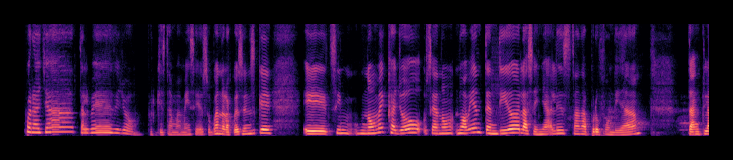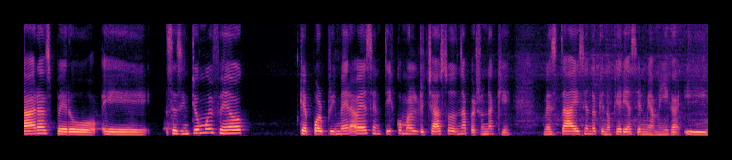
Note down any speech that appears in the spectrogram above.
por allá, tal vez. Y yo, ¿por qué esta mami dice eso? Bueno, la cuestión es que eh, sí, no me cayó, o sea, no, no había entendido las señales tan a profundidad, tan claras, pero eh, se sintió muy feo que por primera vez sentí como el rechazo de una persona que me está diciendo que no quería ser mi amiga y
